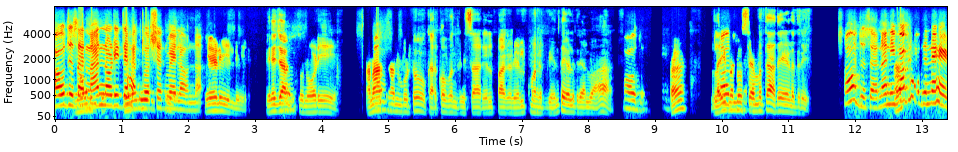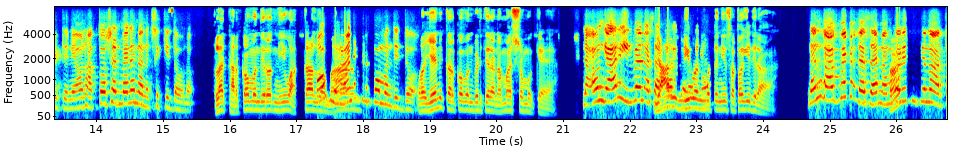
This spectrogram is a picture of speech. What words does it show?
ಹೌದು ಸರ್ ನಾನ್ ನೋಡಿದ್ದೆ ಹತ್ತು ವರ್ಷದ ಮೇಲೆ ಅವನ್ನ ಹೇಳಿ ಇಲ್ಲಿ. ಬೇಜಾರಾಯ್ತು ನೋಡಿ. ಅನಾಥ ಅನ್ಬಿಟ್ಟು ಕರ್ಕೊ ಬಂದ್ವಿ ಸರ್ ಹೆಲ್ಪ್ ಆಗ ಹೆಲ್ಪ್ ಮಾಡಿದ್ವಿ ಅಂತ ಹೇಳಿದ್ರಿ ಅಲ್ವಾ? ಹೌದು. ಲೈವ್ ಅಲ್ಲೂ. ಸೇಮತೆ ಅದೇ ಹೇಳಿದ್ರಿ. ಹೌದು ಸರ್ ನಾನು ಇವಾಗ್ಲೂ ಅದನ್ನೇ ಹೇಳ್ತೀನಿ. ಅವ್ನು ಹತ್ತು ವರ್ಷದ ಮೇಲೆ ನನಗ್ ಸಿಕ್ಕಿದ್ದವನು. ಅಲ್ಲ ಕರ್ಕೊಂಡ್ ಬಂದಿರೋದ್ ನೀವು ಅಕ್ಕ ಹೌದು ಅಲ್ವಮ್ಮ ನಾನೇ ಕರ್ಕೊಂಡ್ ಬಂದಿದ್ದು. ಆ, ಏನಕ್ಕೆ ಕರ್ಕೊಂಡ್ ಬಂದ್ಬಿಡ್ತೀರಾ ನಮ್ಮ ಆಶ್ರಮಕ್ಕೆ? ಅವ್ನ್ಗೆ ಯಾರು ಇಲ್ವಲ್ಲ ಯಾರು ನೀವ್ ಮತ್ತೆ ನೀವ್ ಸತ್ತೋಗಿದ್ದೀರಾ? ನನ್ಗೆ ಆಗ್ಬೇಕಲ್ಲ ಸರ್ ನಮ್ ಹಾ? ಪರಿಸ್ಥಿತಿನ ಅರ್ಥ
